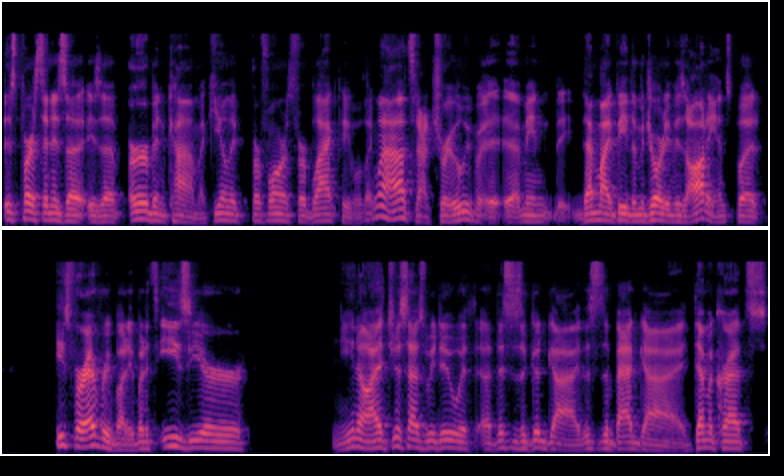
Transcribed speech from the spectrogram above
this person is a is a urban comic. He only performs for black people. It's like, well, that's not true. I mean, that might be the majority of his audience, but he's for everybody. But it's easier, you know. I just as we do with uh, this is a good guy, this is a bad guy. Democrats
